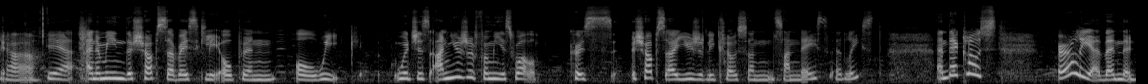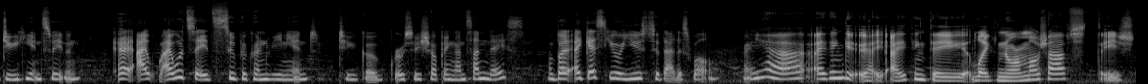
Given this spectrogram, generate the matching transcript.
yeah. Yeah, and I mean the shops are basically open all week, which is unusual for me as well, because shops are usually closed on Sundays at least, and they're closed earlier than they do here in Sweden. I, I would say it's super convenient to go grocery shopping on Sundays, but I guess you're used to that as well, right? Yeah, I think I, I think they like normal shops. They sh-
